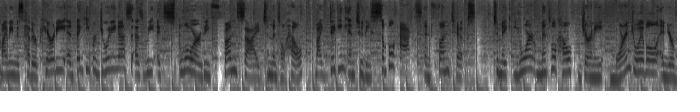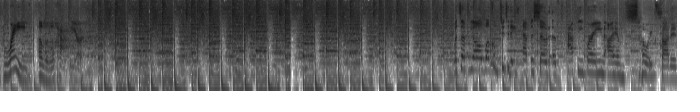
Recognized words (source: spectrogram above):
My name is Heather Parady, and thank you for joining us as we explore the fun side to mental health by digging into the simple hacks and fun tips to make your mental health journey more enjoyable and your brain a little happier. What's up, y'all? Welcome to today's episode of Happy Brain. I am so excited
